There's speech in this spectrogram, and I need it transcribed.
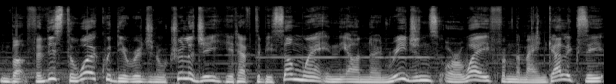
But for this to work with the original trilogy, he'd have to be somewhere in the unknown regions or away from the main galaxy,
